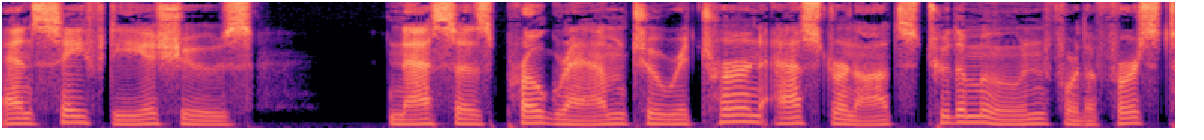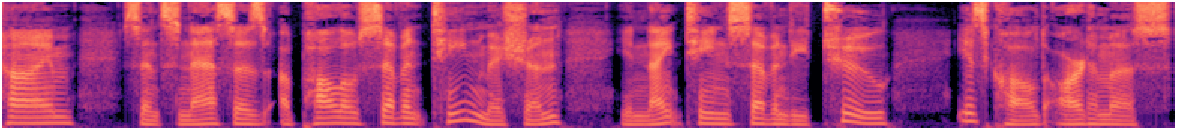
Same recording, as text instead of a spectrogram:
and safety issues. NASA's program to return astronauts to the moon for the first time since NASA's Apollo 17 mission in 1972 is called Artemis.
